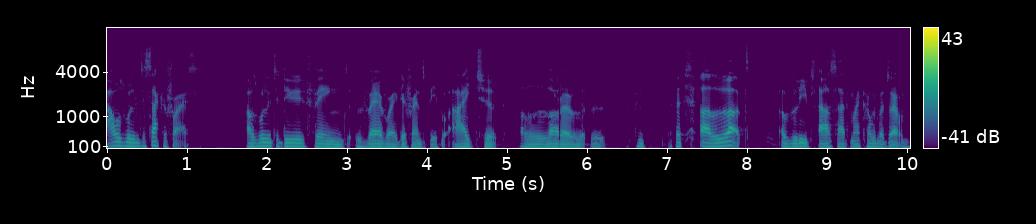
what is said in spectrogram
I was willing to sacrifice. I was willing to do things very, very different to people. I took a lot of a lot of leaps outside my comfort zone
